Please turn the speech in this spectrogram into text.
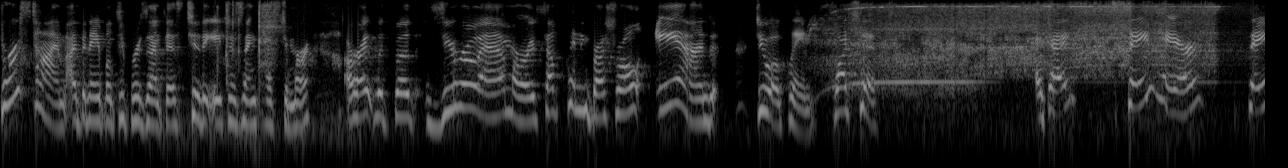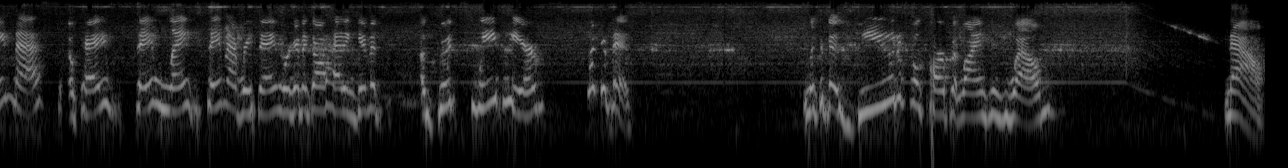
first time I've been able to present this to the HSN customer, all right, with both Zero M or self-cleaning brush roll and Duo Clean. Watch this, okay? Same hair, same mess, okay? Same length, same everything. We're gonna go ahead and give it a good sweep here. Look at this. Look at those beautiful carpet lines as well. Now,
